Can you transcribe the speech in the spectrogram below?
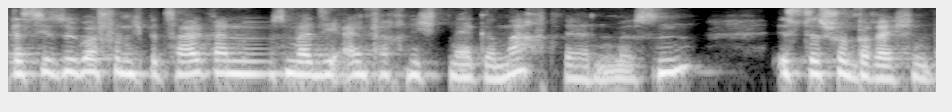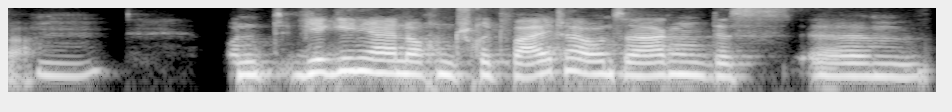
dass diese Überstunden nicht bezahlt werden müssen, weil sie einfach nicht mehr gemacht werden müssen, ist das schon berechenbar. Mhm. Und wir gehen ja noch einen Schritt weiter und sagen, dass ähm,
